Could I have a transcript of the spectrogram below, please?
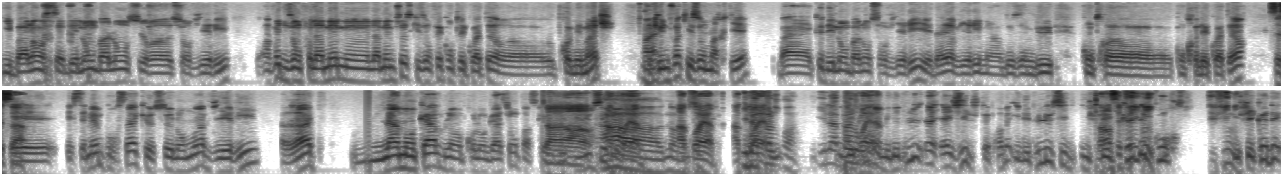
Ils balancent des longs ballons sur, euh, sur Vieri. En fait, ils ont fait la même, euh, la même chose qu'ils ont fait contre l'Équateur euh, au premier match. Ouais. Donc, une fois qu'ils ont marqué, bah, que des longs ballons sur Vieri. Et d'ailleurs, Vieri met un deuxième but contre, euh, contre l'Équateur. C'est ça. Et, et c'est même pour ça que, selon moi, Vieri rate l'immanquable en prolongation parce que Ah, il est plus incroyable. non, Incroyable. Il a pas Incroyable. le droit. Il a pas le droit. non, il est plus, eh, Gilles, je te promets, il est plus lucide. Il fait Non, que fini. des courses. C'est Il fini. fait que des.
